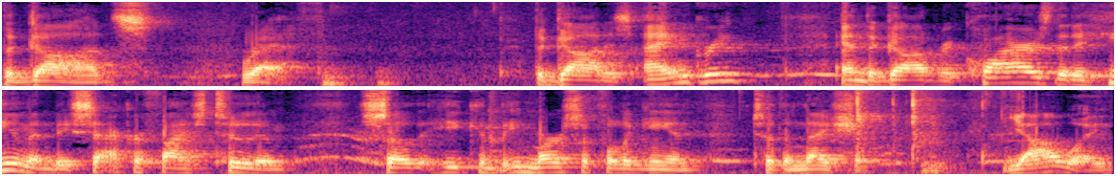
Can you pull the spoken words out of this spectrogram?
the god's wrath. The god is angry, and the god requires that a human be sacrificed to him so that he can be merciful again to the nation. Yahweh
